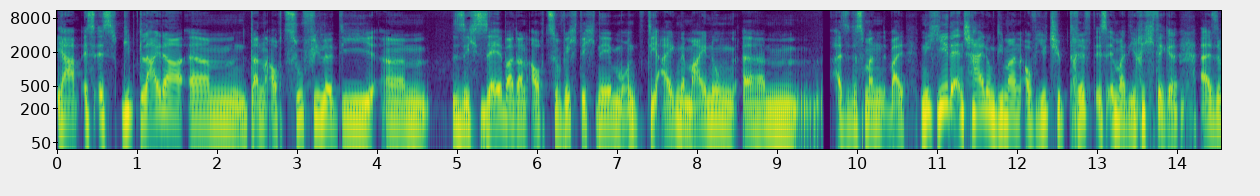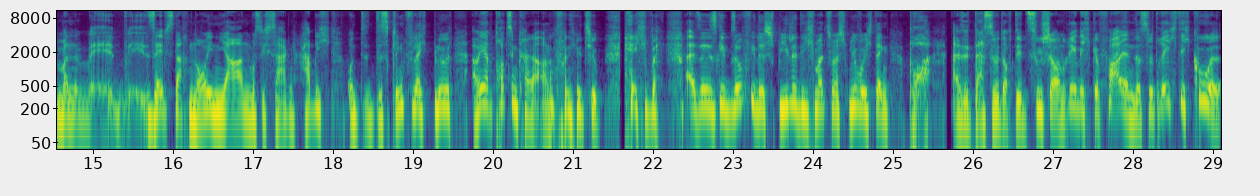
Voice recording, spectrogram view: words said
Ja, es, es gibt leider ähm, dann auch zu viele, die ähm, sich selber dann auch zu wichtig nehmen und die eigene Meinung ähm, also dass man, weil nicht jede Entscheidung, die man auf YouTube trifft, ist immer die richtige. Also man, selbst nach neun Jahren muss ich sagen, habe ich, und das klingt vielleicht blöd, aber ich habe trotzdem keine Ahnung von YouTube. Ich, also es gibt so viele Spiele, die ich manchmal spiele, wo ich denke, boah, also das wird doch den Zuschauern richtig gefallen, das wird richtig cool.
